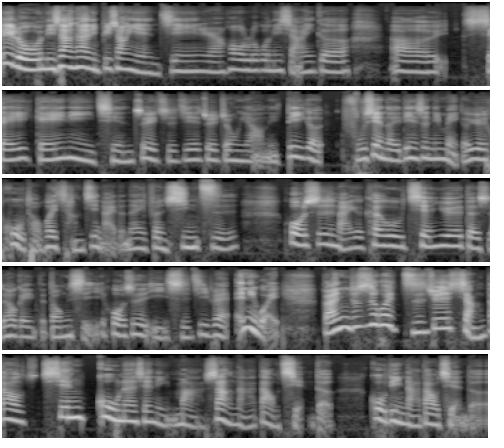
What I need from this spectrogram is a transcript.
例如，你想想看，你闭上眼睛，然后如果你想一个，呃，谁给你钱最直接、最重要，你第一个浮现的一定是你每个月户头会藏进来的那一份份薪资，或是哪一个客户签约的时候给你的东西，或者是以实际费。Anyway，反正你就是会直接想到先顾那些你马上拿到钱的。固定拿到钱的，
